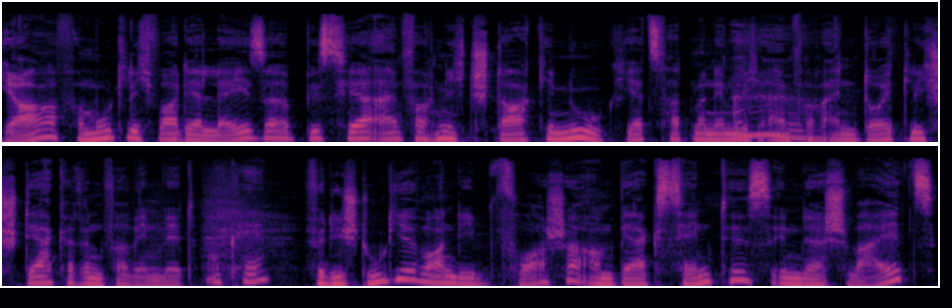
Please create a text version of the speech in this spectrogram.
Ja, vermutlich war der Laser bisher einfach nicht stark genug. Jetzt hat man nämlich ah. einfach einen deutlich stärkeren verwendet. Okay. Für die Studie waren die Forscher am Berg Sentis in der Schweiz.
